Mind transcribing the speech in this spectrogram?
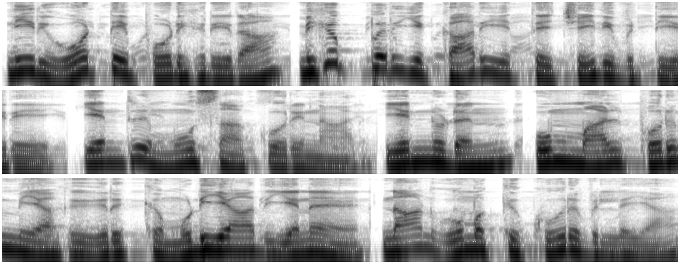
நீர் ஓட்டை போடுகிறீரா? மிகப்பெரிய காரியத்தை செய்து விட்டீரே என்று மூசா கூறினார். என்னுடன் உம்மால் பொறுமையாக இருக்க முடியாது என நான் உமக்கு கூறவில்லையா?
